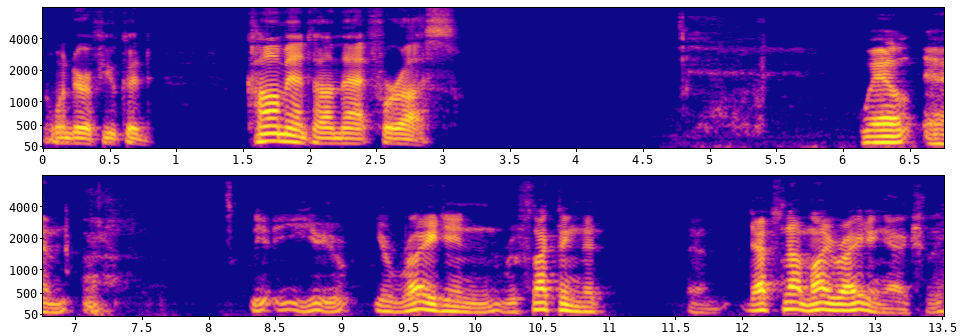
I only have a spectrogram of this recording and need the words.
I wonder if you could comment on that for us. Well, um, you, you're right in reflecting that um, that's not my writing, actually.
